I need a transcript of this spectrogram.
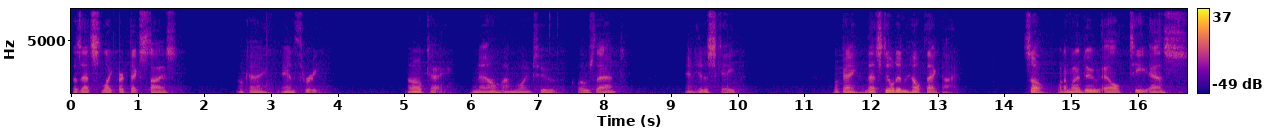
Because that's like our text size. Okay? And 3. Okay. Now I'm going to close that and hit escape. Okay, that still didn't help that guy. So what I'm going to do, LTS,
